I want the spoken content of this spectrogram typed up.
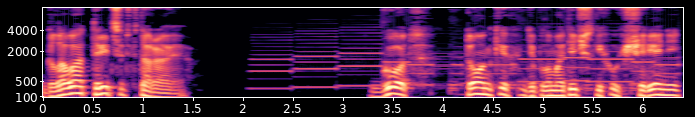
Глава 32. Год тонких дипломатических ухищрений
